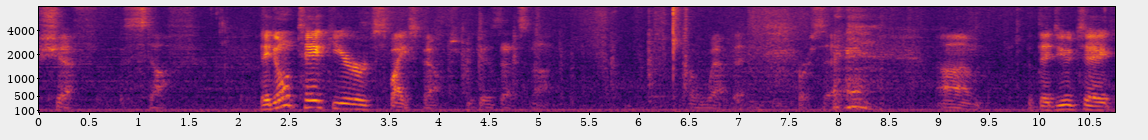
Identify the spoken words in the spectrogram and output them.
chef stuff. They don't take your spice pouch because that's not a weapon per se. Um, but they do take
